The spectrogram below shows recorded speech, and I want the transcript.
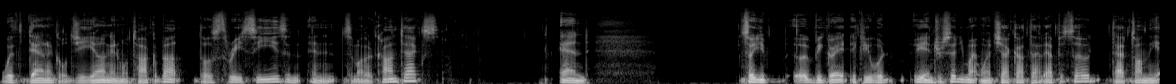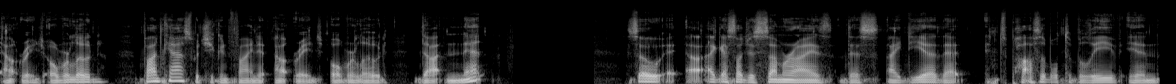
with Dannagal G. Young, and we'll talk about those three C's in, in some other contexts. And so you, it would be great if you would be interested. You might want to check out that episode. That's on the Outrage Overload podcast, which you can find at outrageoverload.net. So uh, I guess I'll just summarize this idea that it's possible to believe in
